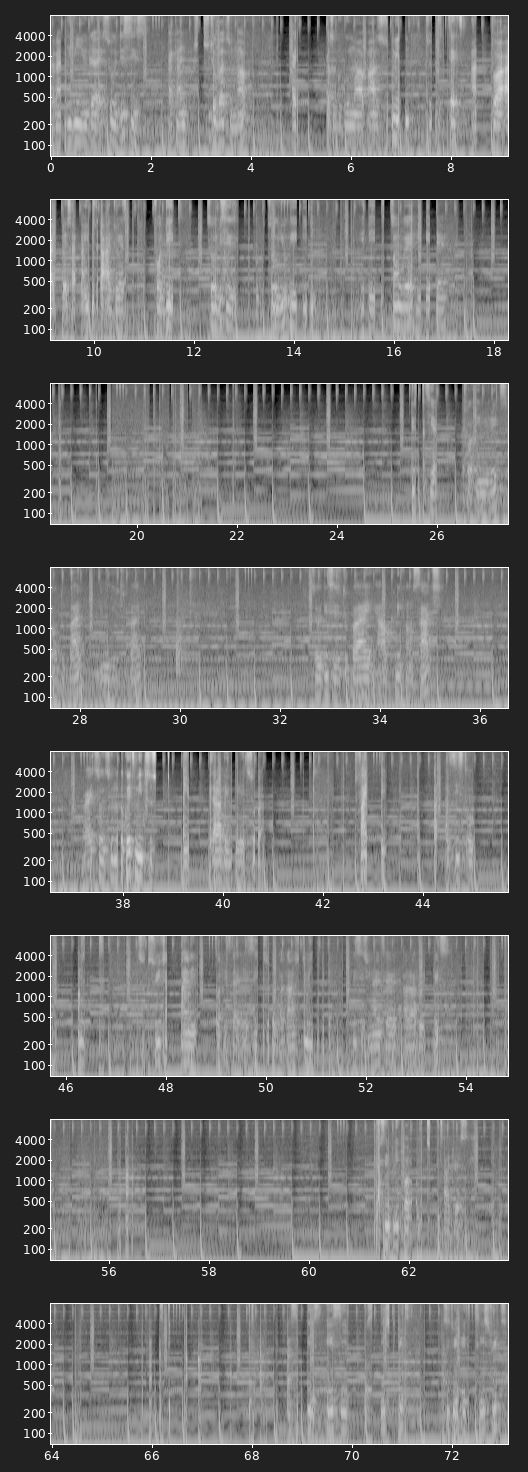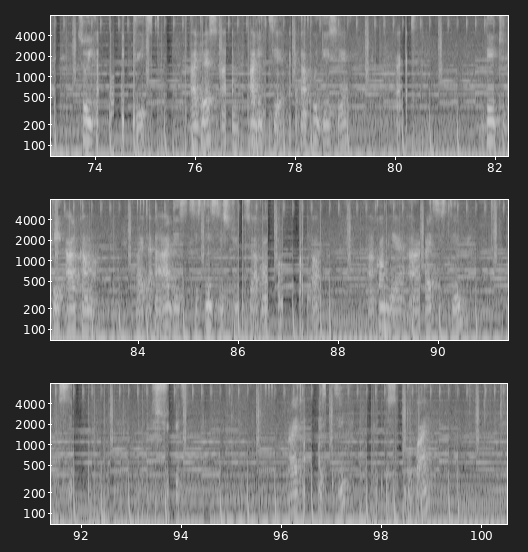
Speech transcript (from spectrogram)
that i'm giving you guys. So this is i can switch over to map. I go to google map and zoom in to detect an actual address. I can use that address for this. So this is so uae somewhere here here for Emirates or Dubai. Let me use Dubai. So this is Dubai. I'll click on search. Right, so to locate me to Arab. So find exist to switch and finally what is that easy. So I can in. This is United Arab Emirates. simply copy the address. This AC Street, C28 Street. So you can copy the street address and add it here. I can put this here. Right. Day to day Alkama. Right, I can add this 16C Street. So I can come up and come here and write 16 right on the city is Dubai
